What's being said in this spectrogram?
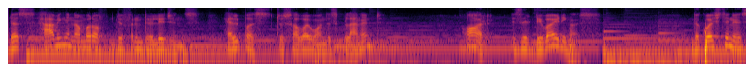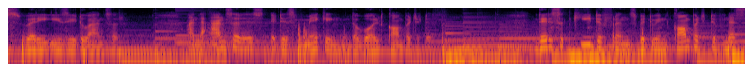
Does having a number of different religions help us to survive on this planet? Or is it dividing us? The question is very easy to answer. And the answer is it is making the world competitive. There is a key difference between competitiveness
